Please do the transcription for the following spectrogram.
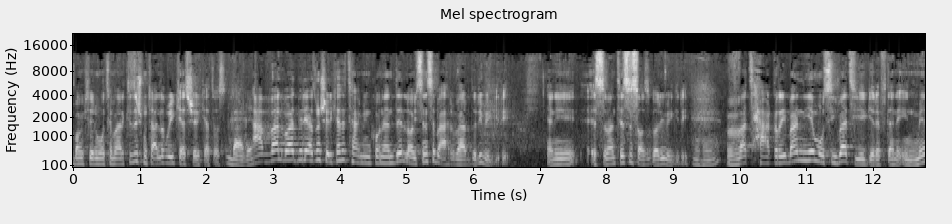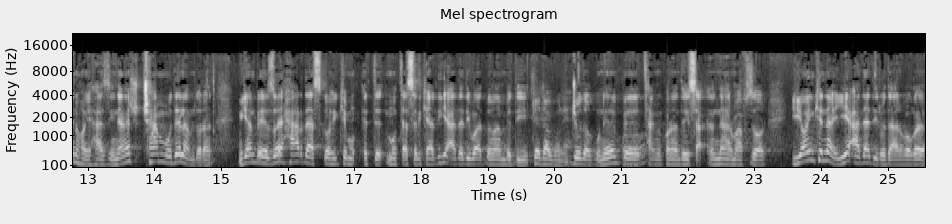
بانکداری متمرکزش متعلق به یکی از شرکت هست بله. اول باید بری از اون شرکت تامین کننده license بهره برداری بگیری. یعنی اصلا تست سازگاری بگیری. و تقریبا یه مصیبتیه گرفتن این منهای هزینهش. چند مدل هم دارن. میگن به ازای هر دستگاهی که متصل کردی یه عددی باید به من بدی. جداگونه. جداگونه. به تامین کننده نرم افزار. یا اینکه نه یه عددی رو در واقع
